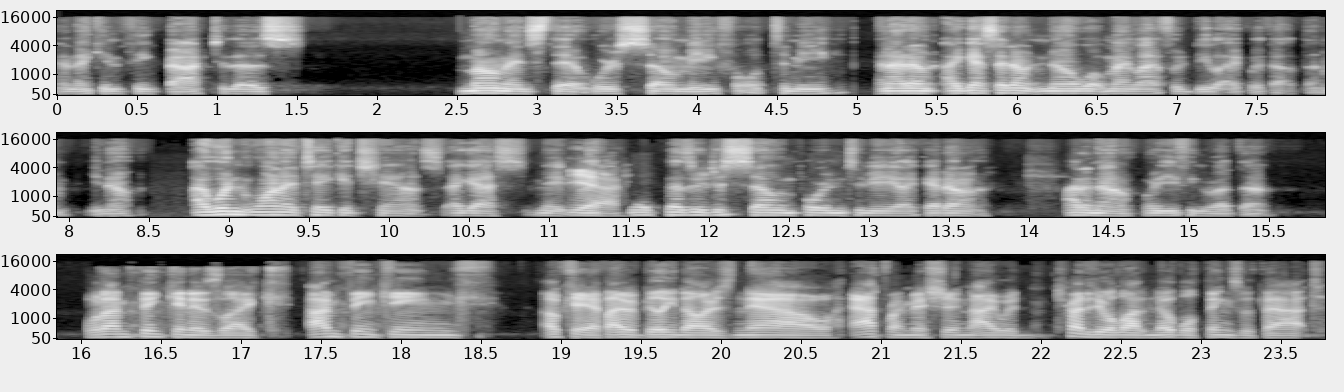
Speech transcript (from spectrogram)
and I can think back to those moments that were so meaningful to me. And I don't, I guess I don't know what my life would be like without them, you know. I wouldn't want to take a chance, I guess. Maybe Yeah. like, like, those are just so important to me. Like I don't I don't know. What do you think about that? What I'm thinking is like I'm thinking, okay, if I have a billion dollars now after my mission, I would try to do a lot of noble things with that.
